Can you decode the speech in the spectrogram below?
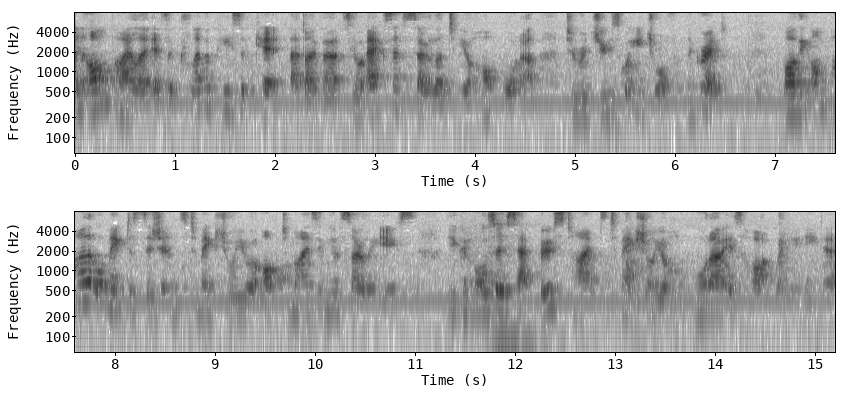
An Ohm Pilot is a clever piece of kit that diverts your excess solar to your hot water to reduce what you draw from the grid. While the Ohm Pilot will make decisions to make sure you are optimizing your solar use, you can also set boost times to make sure your water is hot when you need it.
